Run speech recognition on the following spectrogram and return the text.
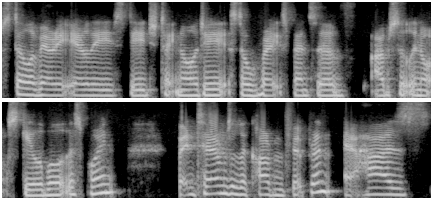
still a very early stage technology. It's still very expensive, absolutely not scalable at this point. But in terms of the carbon footprint, it has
